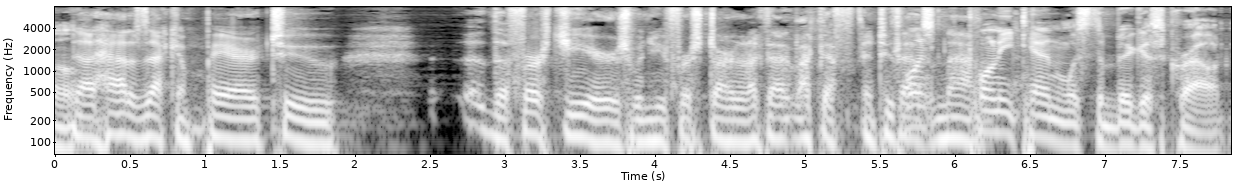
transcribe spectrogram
Oh. Now, how does that compare to the first years when you first started, like that, like that in two thousand nine, 2010 was the biggest crowd.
